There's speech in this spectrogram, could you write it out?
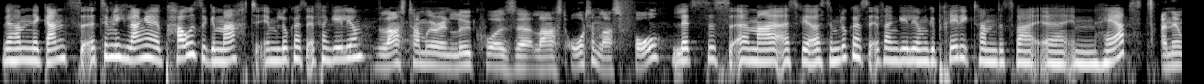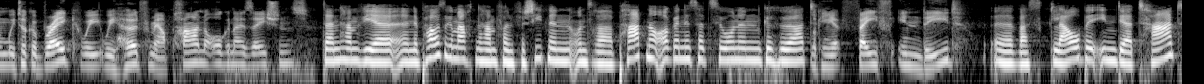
Wir haben eine ganz äh, ziemlich lange Pause gemacht im Lukas-Evangelium. The last time we were in Luke was uh, last autumn, last fall. Letztes äh, Mal, als wir aus dem Lukas-Evangelium gepredigt haben, das war äh, im Herbst. And then we took a break. We, we heard from our partner organizations. Dann haben wir äh, eine Pause gemacht und haben von verschiedenen unserer Partnerorganisationen gehört, looking at faith indeed. Äh, was Glaube in der Tat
